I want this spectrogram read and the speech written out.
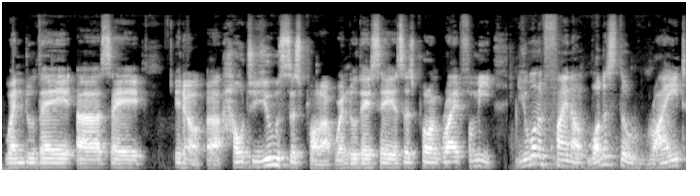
When do they uh, say, you know, uh, how to use this product? When do they say, is this product right for me? You want to find out what is the right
